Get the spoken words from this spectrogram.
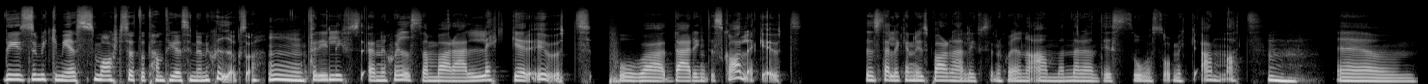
det är så mycket mer smart sätt att hantera sin energi också. Mm, för det är livsenergi som bara läcker ut på där det inte ska läcka ut. Istället kan du spara den här livsenergin och använda den till så, så mycket annat. Mm. Um,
